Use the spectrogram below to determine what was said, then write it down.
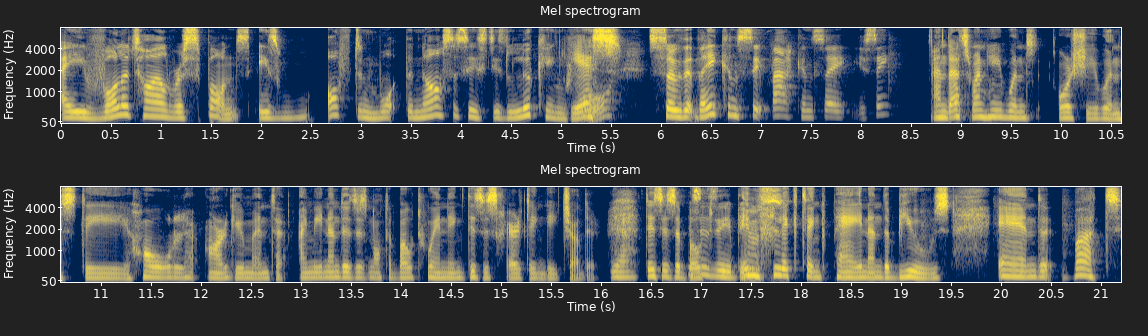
a, volatile response is often what the narcissist is looking for yes. so that they can sit back and say, You see? And that's when he wins or she wins the whole argument. I mean, and this is not about winning, this is hurting each other. Yeah. This is about this is inflicting pain and abuse. And, but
